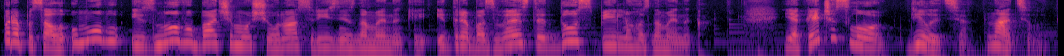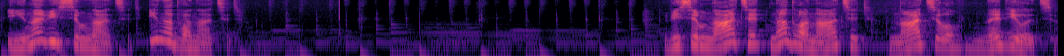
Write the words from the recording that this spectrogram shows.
Переписали умову і знову бачимо, що у нас різні знаменники, і треба звести до спільного знаменника. Яке число ділиться націло і на 18, і на 12? 18 на 12 націло не ділиться.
